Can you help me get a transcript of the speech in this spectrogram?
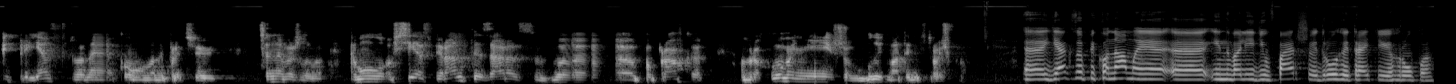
підприємство, на якому вони працюють. Це не важливо. Тому всі аспіранти зараз в е, поправках враховані, що будуть мати відстрочку. Е, Як з опікунами е, інвалідів першої, другої, третьої групи?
